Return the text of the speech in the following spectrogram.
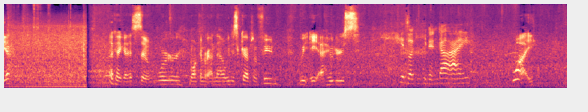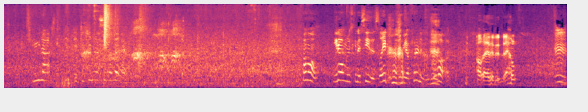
yeah. Okay guys, so we're walking around now. We just grabbed some food. We ate at Hooters. He's lucky he didn't die. Why? Did you not, did, did you not see all that? Oh, you know I'm just gonna see this later. I'm gonna put it in the vlog. I'll edit it out. Mm.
